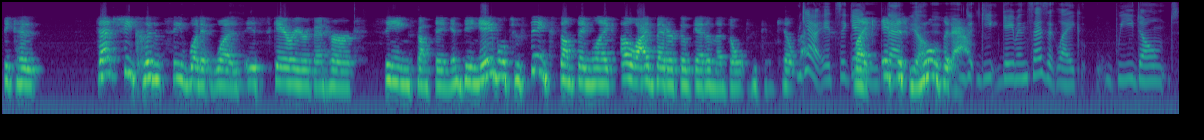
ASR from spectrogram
because that she couldn't see what it was is scarier than her seeing something and being able to think something like, "Oh, I better go get an adult who can kill that." Yeah, it's again like it that just Yeah. rules it out. G- Gaiman says it like we don't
